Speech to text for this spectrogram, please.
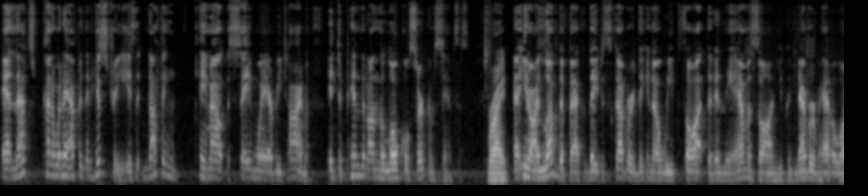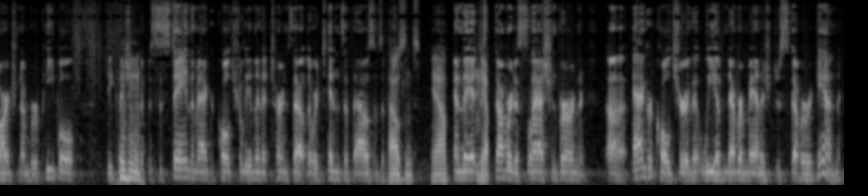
And that's kind of what happened in history. Is that nothing came out the same way every time. It depended on the local circumstances. Right. Uh, you know, I love the fact that they discovered that, you know, we thought that in the Amazon you could never have had a large number of people because you Mhm. couldn't sustain them agriculturally, and then it turns out there were tens of thousands of people. Thousands. Yeah. And they had Yep. discovered a slash and burn uh, agriculture that we have never managed to discover again,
